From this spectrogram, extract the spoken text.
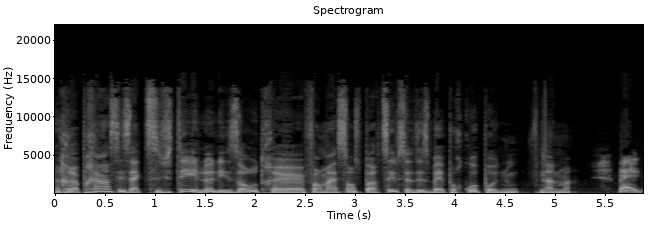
reprend ses activités et là, les autres euh, formations sportives se disent, ben pourquoi pas nous, finalement? Ben,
